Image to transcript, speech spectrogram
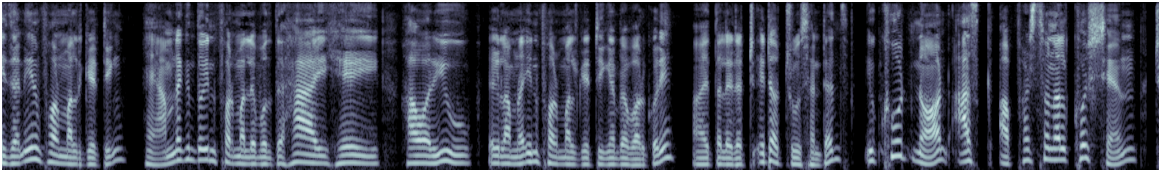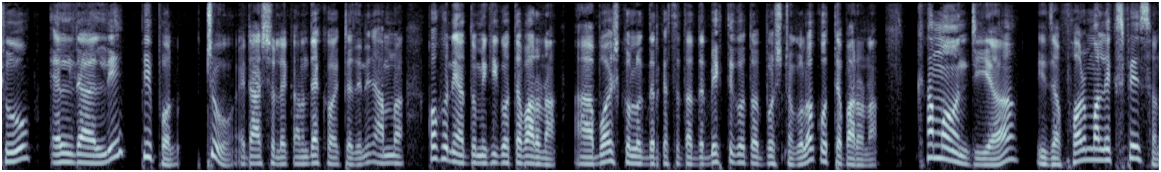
is an informal greeting হ্যাঁ আমরা কিন্তু ইনফর্মালে বলতে hi hey how are you এগুলো আমরা ইনফর্মাল এ ব্যবহার করি। তাহলে এটা এটা true sentence you could not ask a personal question to elderly people true এটা আসলে, কারণ দেখো একটা জিনিস, আমরা কখনই আর তুমি কি করতে পারো না? বয়স্ক লোকদের কাছে তাদের ব্যক্তিগত প্রশ্নগুলো করতে পারো না। Come on dear is a formal expression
